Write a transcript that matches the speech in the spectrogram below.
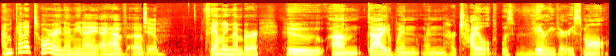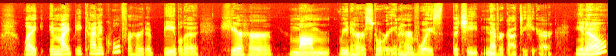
I'm kind of torn. I mean, I, I have a too. Family member who um, died when when her child was very very small. Like it might be kind of cool for her to be able to hear her mom read her a story in her voice that she never got to hear. You know?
